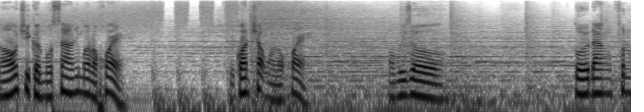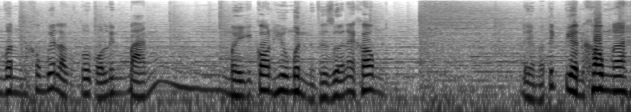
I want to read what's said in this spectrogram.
Nó chỉ cần một sao nhưng mà nó khỏe cái quan trọng là nó khỏe. Và bây giờ, tôi đang phân vân không biết là tôi có nên bán mấy cái con human ở phía dưới này không? Để mà tích tiền không này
